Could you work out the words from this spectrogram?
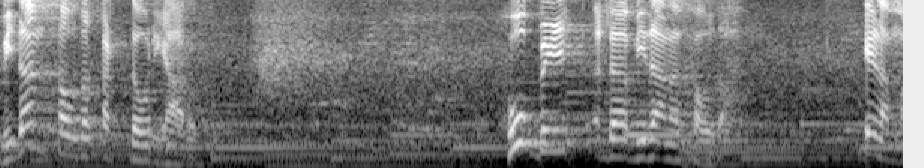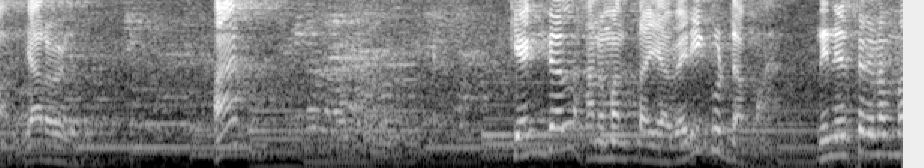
ವಿಧಾನಸೌಧ ಕಟ್ಟಿದವ್ರು ಯಾರು? Who built Vidhana Soudha? ಹೇಳಮ್ಮ, ಯಾರೋ ಹೇಳಿದ್ರು? ಆ? ಕೆಂಗಲ್ ಹನುಮಂತಯ್ಯ ವೆರಿ ಗುಡ್ ಅಮ್ಮ. ನಿನ್ನ ಹೆಸರೇನಮ್ಮ?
